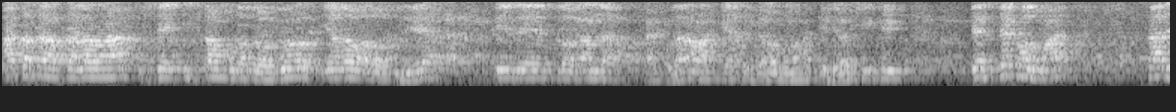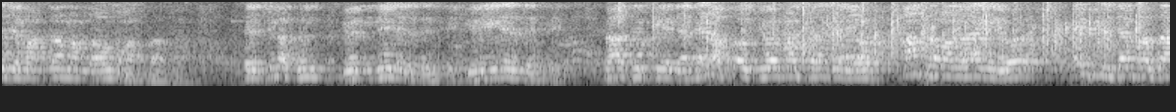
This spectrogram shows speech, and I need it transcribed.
Hatta taraftarlar ona işte İstanbul'da doğdu, Yalovalı oldu diye bir e, slogan da taktılar ama gerçekten o bunu hak ediyor. Çünkü destek olmak sadece maddi anlamda olmaması lazım. Selçuk Akın gönlüyle de destek, yüreğiyle de destek. Ta Türkiye'den her hafta uçuyor, maçlara geliyor, antrenmanlara geliyor. Hepimizden fazla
